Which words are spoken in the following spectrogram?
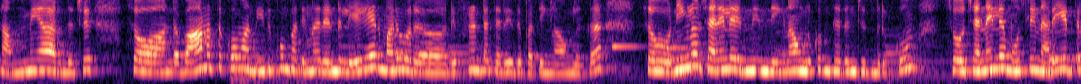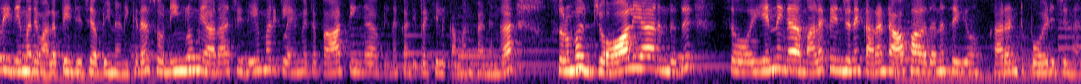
செம்மையாக இருந்துச்சு. ஸோ அந்த வானத்துக்கும் அந்த இதுக்கும் பார்த்தீங்கன்னா ரெண்டு லேயர் மாதிரி ஒரு டிஃப்ரெண்ட்டாக தெரியுது பார்த்தீங்களா உங்களுக்கு? ஸோ நீங்களும் சென்னையில் இருந்திருந்தீங்கன்னா உங்களுக்கும் தெரிஞ்சிருந்திருக்கும். ஸோ சென்னையில் மோஸ்ட்லி நிறைய இடத்துல இதே மாதிரி மழை பெஞ்சிச்சு அப்படின்னு நினைக்கிறேன். ஸோ நீங்களும் யாராச்சும் இதே மாதிரி கிளைமேட்டை பார்த்தீங்க அப்படின்னா கண்டிப்பாக கீழே கமெண்ட் பண்ணுங்கள் ஸோ ரொம்ப ஜாலியாக இருந்தது. ஸோ என்னங்க மழை பெஞ்சோடனே கரண்ட் ஆஃப் ஆகதான செய்யும்? கரண்ட் போயிடுச்சுங்க.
